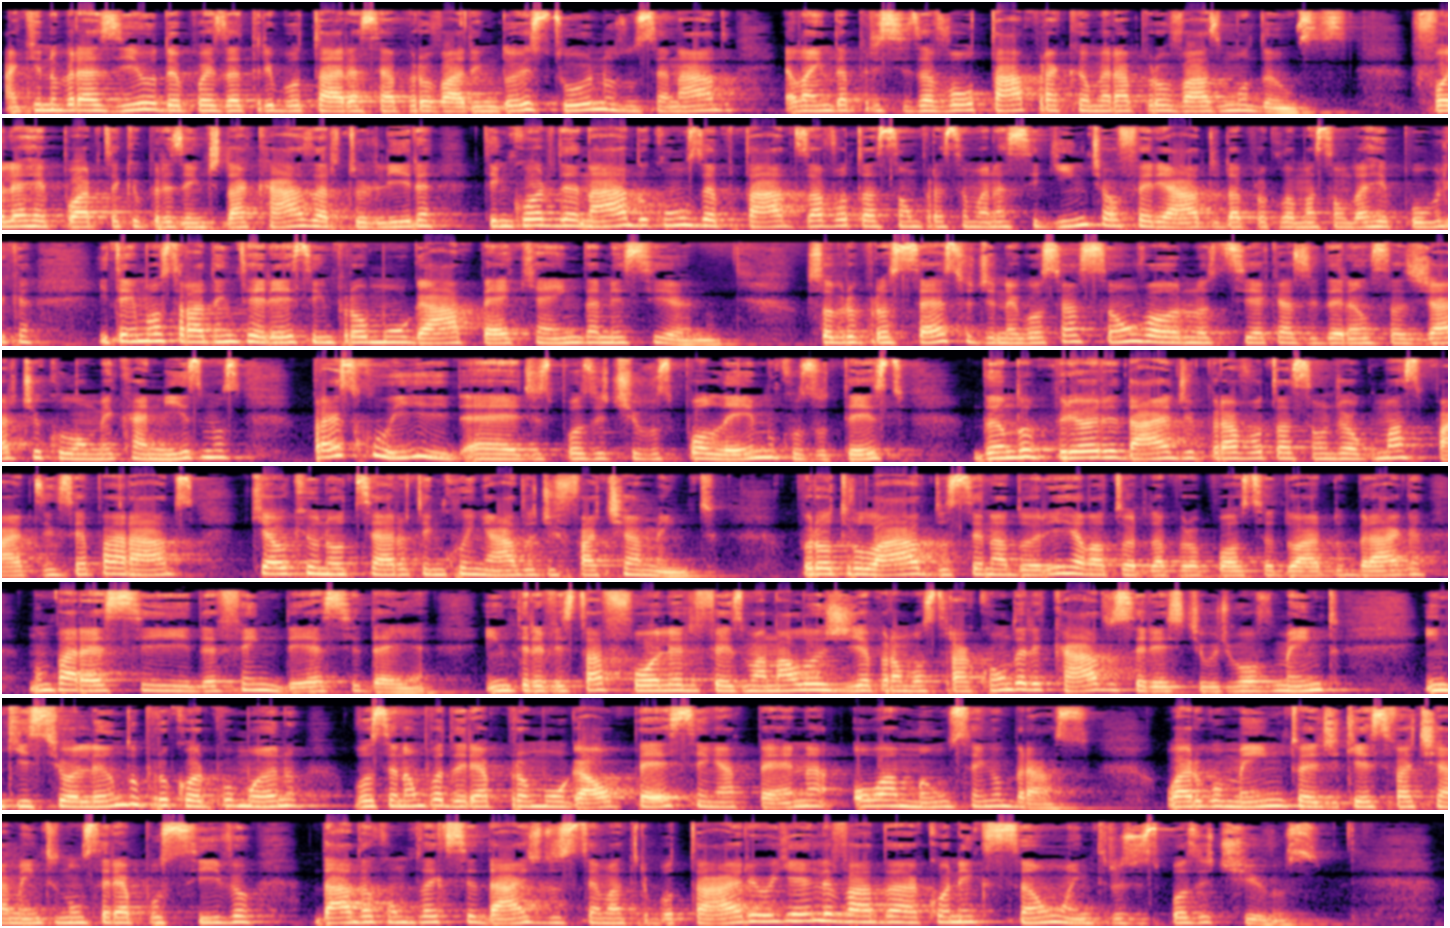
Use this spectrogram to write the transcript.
Aqui no Brasil, depois da tributária ser aprovada em dois turnos no Senado, ela ainda precisa voltar para a Câmara aprovar as mudanças. Folha reporta que o presidente da Casa, Arthur Lira, tem coordenado com os deputados a votação para a semana seguinte ao feriado da proclamação da República e tem mostrado interesse em promulgar a PEC ainda nesse ano. Sobre o processo de negociação, o Valor noticia que as lideranças já articulam mecanismos para excluir é, dispositivos polêmicos do texto, dando prioridade para a votação de algumas partes em separados, que é o que o noticiário tem cunhado de fatiamento. Por outro lado, o senador e relator da proposta, Eduardo Braga, não parece defender essa ideia. Em entrevista à Folha, ele fez uma analogia para mostrar quão delicado seria esse tipo de movimento, em que, se olhando para o corpo humano, você não poderia promulgar o pé sem a perna ou a mão sem o braço. O argumento é de que esse fatiamento não seria possível, dada a complexidade do sistema tributário e a elevada conexão entre os dispositivos.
